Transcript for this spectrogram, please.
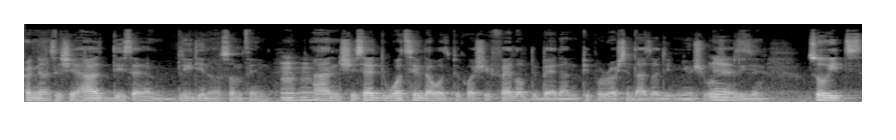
pregnancy, she had this um, bleeding or something, Mhm. and she said what if that was because she fell off the bed and people rushed and that's how they knew she was Yes. bleeding. So it's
